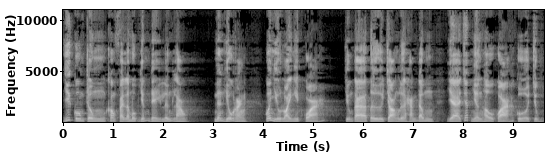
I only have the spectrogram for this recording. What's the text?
giết côn trùng không phải là một vấn đề lớn lao. Nên hiểu rằng có nhiều loại nghiệp quả, chúng ta tự chọn lựa hành động và chấp nhận hậu quả của chúng.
